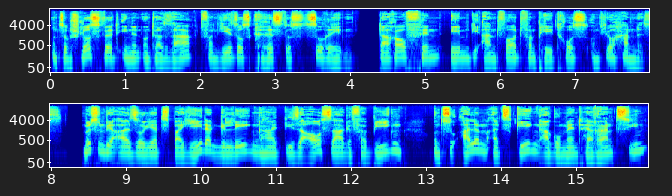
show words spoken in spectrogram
Und zum Schluss wird ihnen untersagt, von Jesus Christus zu reden. Daraufhin eben die Antwort von Petrus und Johannes. Müssen wir also jetzt bei jeder Gelegenheit diese Aussage verbiegen und zu allem als Gegenargument heranziehen?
